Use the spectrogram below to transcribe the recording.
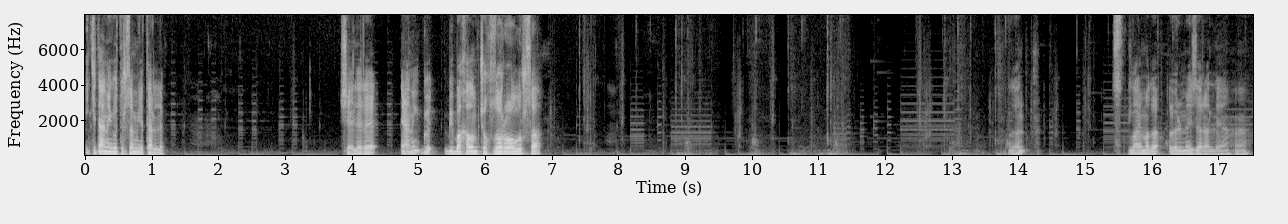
İki tane götürsem yeterli. Şeyleri yani bir bakalım çok zor olursa Lan Slime'a da ölmeyiz herhalde ya. Ha?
